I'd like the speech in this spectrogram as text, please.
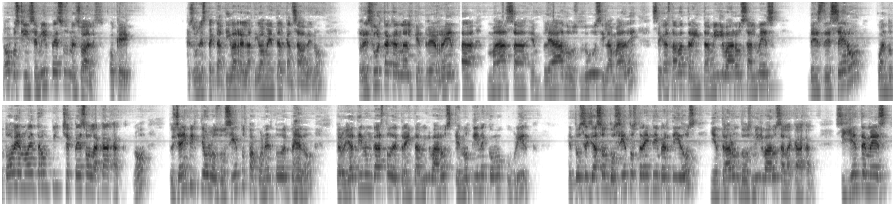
No, pues 15 mil pesos mensuales. Ok, es una expectativa relativamente alcanzable, ¿no? Resulta, carnal, que entre renta, masa, empleados, luz y la madre, se gastaba 30 mil varos al mes. Desde cero, cuando todavía no entra un pinche peso a la caja, ¿no? Pues ya invirtió los 200 para poner todo el pedo, pero ya tiene un gasto de 30 mil varos que no tiene cómo cubrir. Entonces ya son 230 invertidos y entraron 2 mil varos a la caja. Siguiente mes,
